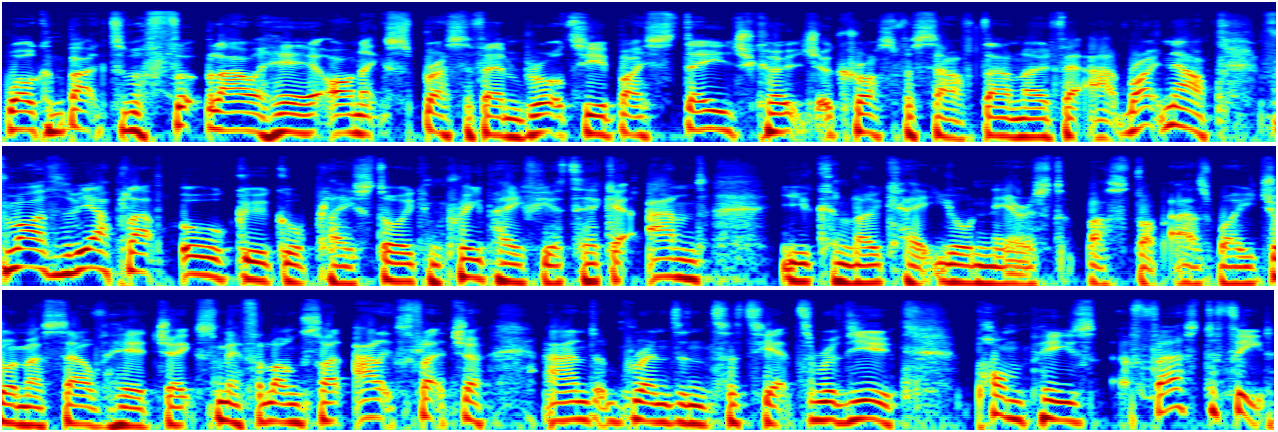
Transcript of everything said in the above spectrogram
Welcome back to the Football Hour here on Express FM, brought to you by Stagecoach across the South. Download their app right now from either the Apple app or Google Play Store. You can prepay for your ticket and you can locate your nearest bus stop as well. You join myself here, Jake Smith, alongside Alex Fletcher and Brendan Tuttiett to review Pompey's first defeat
